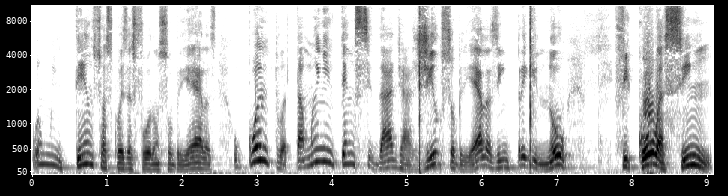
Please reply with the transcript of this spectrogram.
quão intenso as coisas foram sobre elas, o quanto a tamanha intensidade agiu sobre elas e impregnou, ficou assim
